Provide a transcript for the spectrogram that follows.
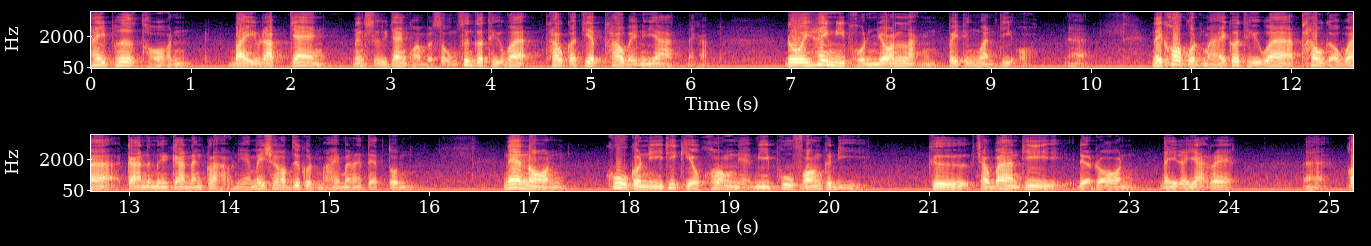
ให้เพิกถอนใบรับแจ้ง หนังสือแจ้งความประสงค์ ซึ่งก็ถือว่าเท่ากับเทียบเท่าใบอนุญาตนะครับ โดยให้มีผลย้อนหลังไปถึงวันที่ออกนะฮะในข้อกฎหมายก็ถือว่าเท่ากับว่าการดำเนินการดังกล่าวเนี่ยไม่ชอบด้วยกฎหมายมาตั้งแต่ต้น แน่นอนคู่กรณีที่เกี่ยวข้องเนี่ยมีผู้ฟ้องคดี คือชาวบ้านที่เดือดร้อนในระยะแรกนะฮะก็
